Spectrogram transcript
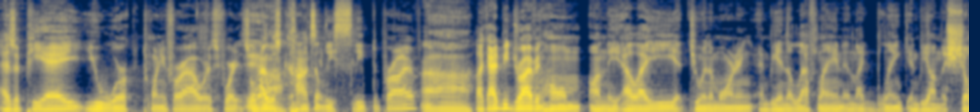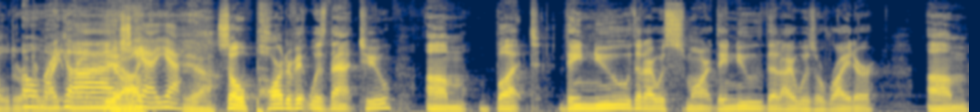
as a PA, you work 24 hours for it, so I was constantly sleep deprived. Ah. like I'd be driving home on the LIE at two in the morning and be in the left lane and like blink and be on the shoulder. of Oh the my right lane. Yeah. Yeah, yeah. Yeah. So part of it was that too. Um, but they knew that I was smart. They knew that I was a writer, um,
